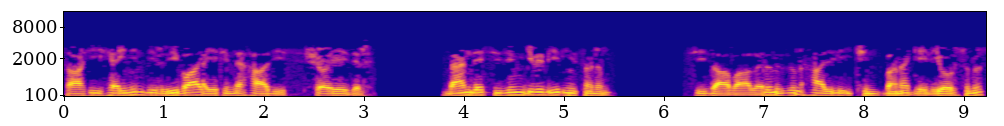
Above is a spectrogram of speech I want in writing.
Sahiheynin bir rivayetinde hadis şöyledir. Ben de sizin gibi bir insanım. Siz davalarınızın halli için bana geliyorsunuz.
